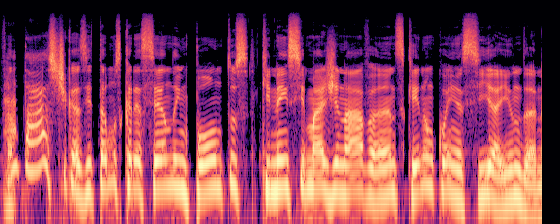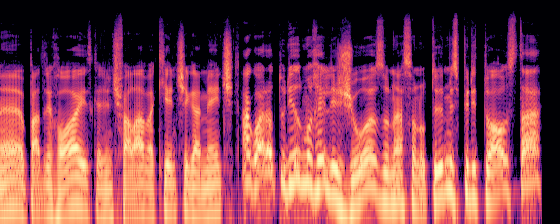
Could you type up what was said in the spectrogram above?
fantásticas e estamos crescendo em pontos que nem se imaginava antes. Quem não conhecia ainda, né, o Padre Royce, que a gente falava aqui antigamente. Agora o turismo religioso, né, o turismo espiritual está,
